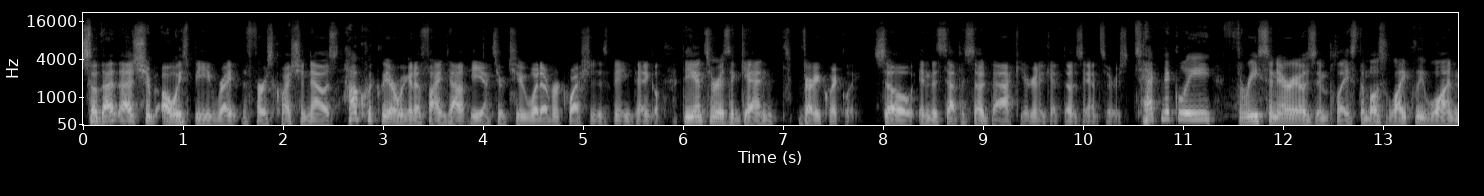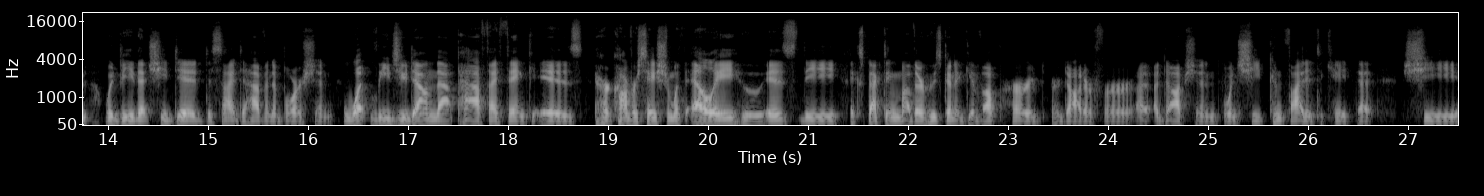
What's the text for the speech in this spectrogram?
So that, that should always be right. The first question now is how quickly are we going to find out the answer to whatever question is being dangled? The answer is again very quickly. So in this episode back, you're going to get those answers. Technically, three scenarios in place. The most likely one would be that she did decide to have an abortion. What leads you down that path, I think, is her conversation with Ellie, who is the expecting mother who's going to give up her her daughter for uh, adoption. When she confided to Kate that she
